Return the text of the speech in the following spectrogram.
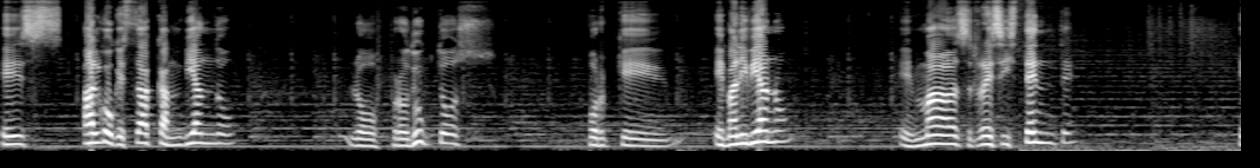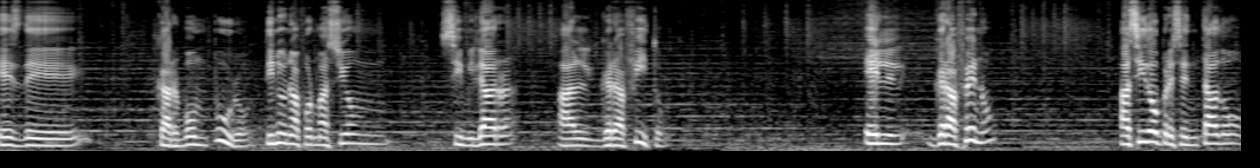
es algo que está cambiando los productos porque es más liviano, es más resistente, es de carbón puro, tiene una formación similar al grafito. El grafeno ha sido presentado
